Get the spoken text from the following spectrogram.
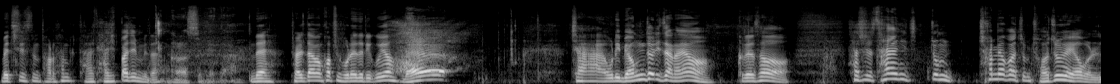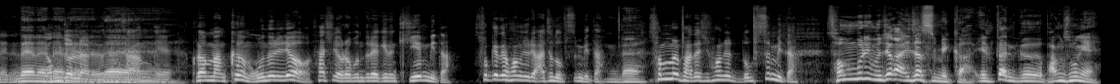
며칠 있으면 바로 3 다시 빠집니다. 그렇습니다. 네, 별다방 커피 보내드리고요. 네. 자, 우리 명절이잖아요. 그래서 사실 사연이 좀 참여가 좀 저조해요 원래는 네네네네. 명절날은 네. 항상 예. 그런 만큼 오늘요 사실 여러분들에게는 기회입니다 소개될 확률이 아주 높습니다 네. 선물 받으실 확률도 높습니다 선물이 문제가 아니지 않습니까? 일단 그 방송에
